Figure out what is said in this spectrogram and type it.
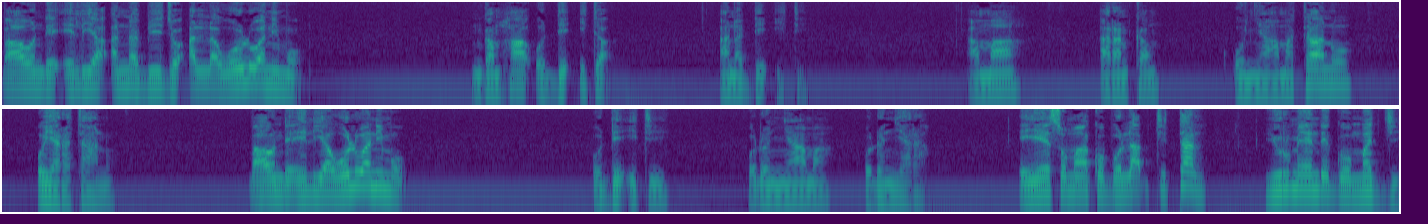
Ɓawo nde eliya annabijo allah wolwanimo ngam ha o de'ita ana de'iti. Amma aran kam o ñamatano o yaratano ɓawo nde eliya wolwanimo o de'iti oɗon ñaama oɗon yara. e yeeso maako bo laɓti tal yurmende go majji.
